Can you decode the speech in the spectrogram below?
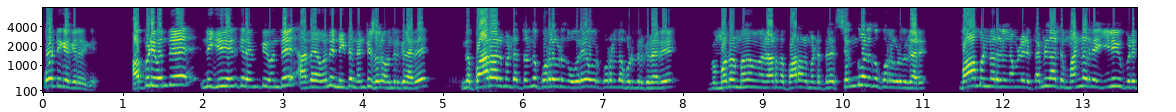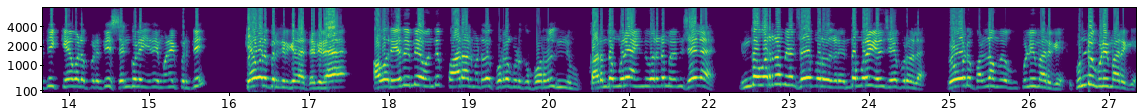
ஓட்டு கேட்கறதுக்கு அப்படி வந்து இன்னைக்கு இருக்கிற எம்பி வந்து அதை வந்து இன்னைக்கு தான் நன்றி சொல்ல வந்திருக்கிறாரு. இந்த பாராளுமன்றத்துல இருந்து குரல் கொடுக்க ஒரே ஒரு குரல் தான் கொடுத்திருக்கிறாரு. இப்ப முதல் முதல் நடந்த பாராளுமன்றத்துல செங்கோலுக்கு குரல் கொடுத்திருக்காரு மாமன்னர்கள் நம்மளுடைய தமிழ்நாட்டு மன்னரை இழிவுபடுத்தி கேவலப்படுத்தி செங்கோலை இதை முனைப்படுத்தி கேவலப்படுத்திருக்கிறார் தவிர அவர் எதுவுமே வந்து பாராளுமன்றத்தில் குரல் கொடுக்க போறது இன்னும் கடந்த முறை ஐந்து வருடம் எதுவும் செய்யல. இந்த வருடம் எதுவும் செய்ய போறது கிடையாது? இந்த முறையும் எதுவும் செய்ய போறது ரோடு பள்ளம் குழிமா இருக்கு. குண்டு குழிமா இருக்கு.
